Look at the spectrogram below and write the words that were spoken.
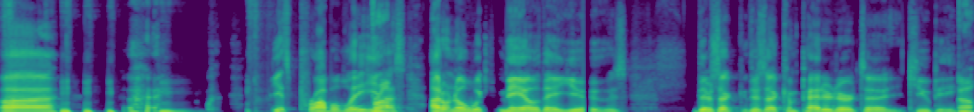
Uh, it's probably Prob- yes. I don't know which mayo they use. There's a there's a competitor to Kewpie Oh.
